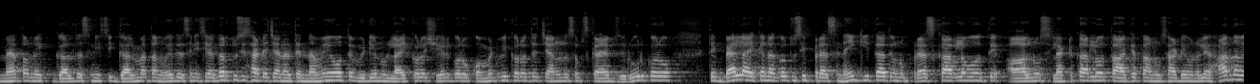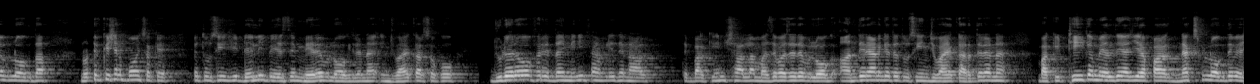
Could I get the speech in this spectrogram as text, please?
ਮੈਂ ਤੁਹਾਨੂੰ ਇੱਕ ਗੱਲ ਦੱਸਣੀ ਸੀ ਗੱਲ ਮੈਂ ਤੁਹਾਨੂੰ ਇਹ ਦੱਸਣੀ ਸੀ ਅਗਰ ਤੁਸੀਂ ਸਾਡੇ ਚੈਨਲ ਤੇ ਨਵੇਂ ਹੋ ਤੇ ਵੀਡੀਓ ਨੂੰ ਲਾਈਕ ਕਰੋ ਸ਼ੇਅਰ ਕਰੋ ਕਮੈਂਟ ਵੀ ਕਰੋ ਤੇ ਚੈਨਲ ਨੂੰ ਸਬਸਕ੍ਰਾਈਬ ਜ਼ਰੂਰ ਕਰੋ ਤੇ ਬੈਲ ਆਈਕਨ ਅਗਰ ਤੁਸੀਂ ਪ੍ਰੈਸ ਨਹੀਂ ਕੀਤਾ ਤੇ ਉਹਨੂੰ ਪ੍ਰੈਸ ਕਰ ਲਵੋ ਤੇ ਆਲ ਨੂੰ ਸਿਲੈਕਟ ਕਰ ਲਓ ਤਾਂ ਕਿ ਤੁਹਾਨੂੰ ਸਾਡੇ ਆਉਣ ਵਾਲੇ ਹਰ ਨਵੇਂ ਵਲੌਗ ਦਾ ਨੋਟੀਫਿਕੇਸ਼ਨ ਪਹੁੰਚ ਸਕੇ ਤੇ ਤੁਸੀਂ ਜੀ ਡੇਲੀ ਬੇਸ ਤੇ ਮੇਰੇ ਵਲੌਗ ਜਿਹੜੇ ਨਾ ਇੰਜੋਏ ਕਰ ਸਕੋ ਜੁੜੇ ਰਹੋ ਫਿਰ ਇਦਾਂ ਹੀ ਮਿਨੀ ਫੈਮਿਲੀ ਦੇ ਨਾਲ ਤੇ ਬਾਕੀ ਇਨਸ਼ਾਅੱਲਾ ਮਜ਼ੇ ਮਜ਼ੇ ਦੇ ਵਲੌਗ ਆਉਂਦੇ ਰਹਿਣਗੇ ਤੇ ਤੁਸੀਂ ਇੰਜੋਏ ਕਰਦੇ ਰਹਿਣਾ। ਬਾਕੀ ਠੀਕ ਹੈ, ਮਿਲਦੇ ਹਾਂ ਜੀ ਆਪਾਂ ਨੈਕਸਟ ਵਲੌਗ ਦੇ ਵਿੱਚ।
